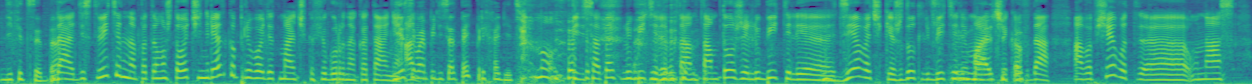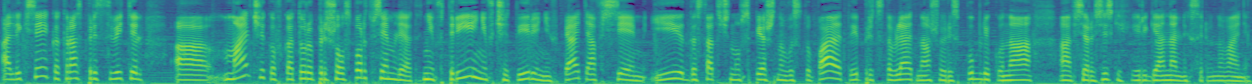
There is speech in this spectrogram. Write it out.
дефицит, да? Да, действительно, потому что очень редко приводят мальчика фигурное катание. Если А- вам 55, приходите. Ну, 55 любителей, там, там тоже любители девочки ждут любителей Мальчиков. мальчиков, да. А вообще вот э, у нас Алексей как раз представитель а, мальчиков, который пришел в спорт в 7 лет. Не в 3, не в 4, не в 5, а в 7. И достаточно успешно выступает и представляет нашу республику на а, всероссийских и региональных соревнованиях.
